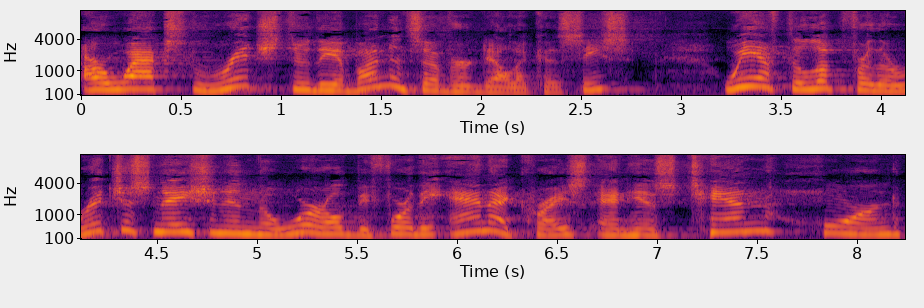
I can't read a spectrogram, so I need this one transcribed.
are waxed rich through the abundance of her delicacies. We have to look for the richest nation in the world before the Antichrist and his ten horned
